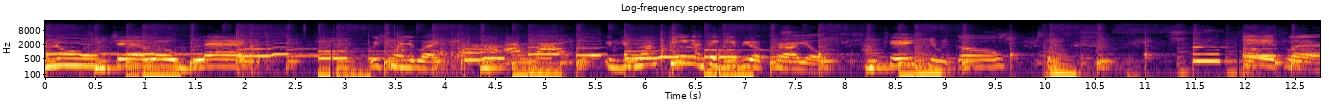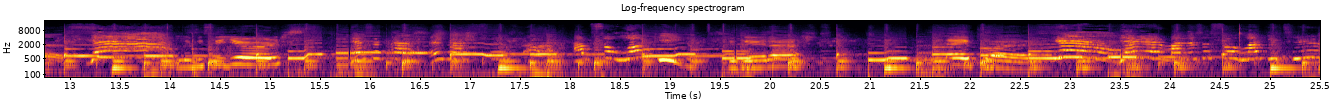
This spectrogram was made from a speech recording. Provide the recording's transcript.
blue, yellow, black. Which one you like? I like. If you want pink, I can give you a crayon. Okay, here we go. A plus. Yeah! Let me see yours. Yes, I got, I got, I'm so lucky. You get a A plus. Yeah! Yeah, yeah, mom, this is so lucky too.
